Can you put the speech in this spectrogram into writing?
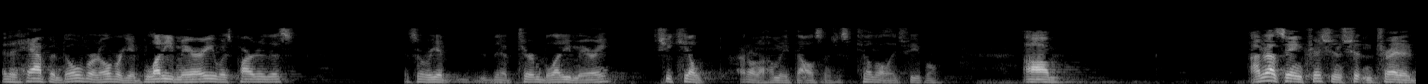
And it happened over and over again. Bloody Mary was part of this. And so we get the term Bloody Mary. She killed, I don't know how many thousands, just killed all these people. Um, I'm not saying Christians shouldn't try to,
